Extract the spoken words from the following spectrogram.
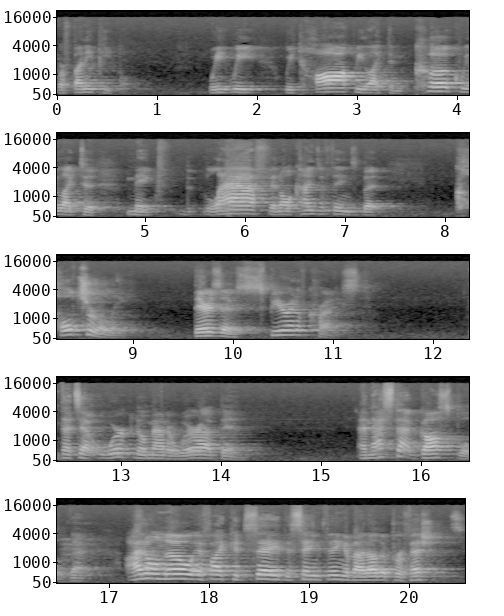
We're funny people. We, we, we talk, we like to cook, we like to make laugh and all kinds of things, but culturally, there's a spirit of Christ that's at work no matter where I've been. And that's that gospel that I don't know if I could say the same thing about other professions.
